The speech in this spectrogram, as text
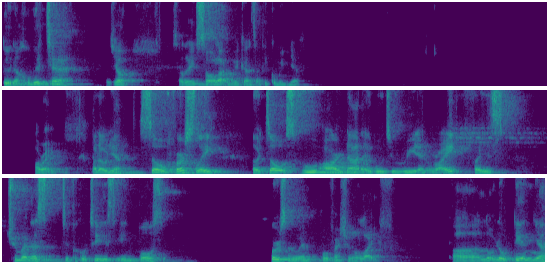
Từ nào không biết cha được chưa? Sau đấy so lại với cả giải thích của mình nhé Alright, bắt đầu nhé. So firstly, adults who are not able to read and write face tremendous difficulties in both personal and professional life. uh, lỗi đầu tiên nhé.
